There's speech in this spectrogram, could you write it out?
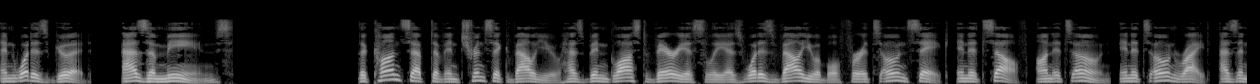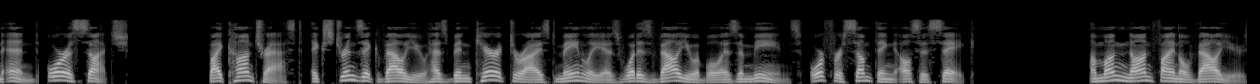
and what is good as a means the concept of intrinsic value has been glossed variously as what is valuable for its own sake, in itself, on its own, in its own right, as an end, or as such. By contrast, extrinsic value has been characterized mainly as what is valuable as a means, or for something else's sake. Among non-final values,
